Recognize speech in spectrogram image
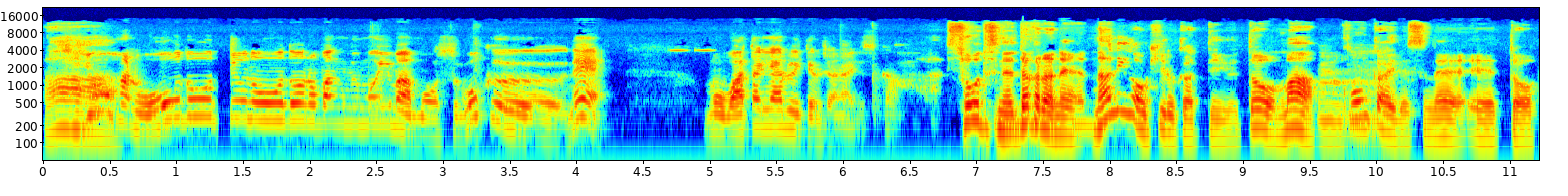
地上あ波の王道中の王道の番組も今もうすごくね、もう渡り歩いてるじゃないですか。そうですね。だからね、何が起きるかっていうと、まあ、うん今回ですね、えっ、と、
